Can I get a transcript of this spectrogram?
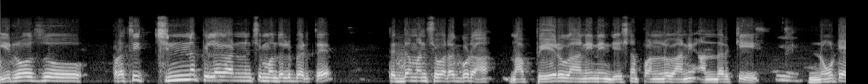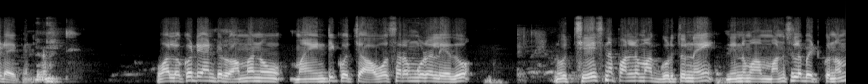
ఈరోజు ప్రతి చిన్న పిల్లగాడి నుంచి మొదలు పెడితే పెద్ద మనిషి వరకు కూడా నా పేరు కానీ నేను చేసిన పనులు కానీ అందరికీ నోటెడ్ అయిపోయినాయి వాళ్ళు ఒకటే అంటారు అమ్మ నువ్వు మా ఇంటికి వచ్చే అవసరం కూడా లేదు. నువ్వు చేసిన పనులు మాకు గుర్తున్నాయి. నిన్ను మా మనసులో పెట్టుకున్నాం.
